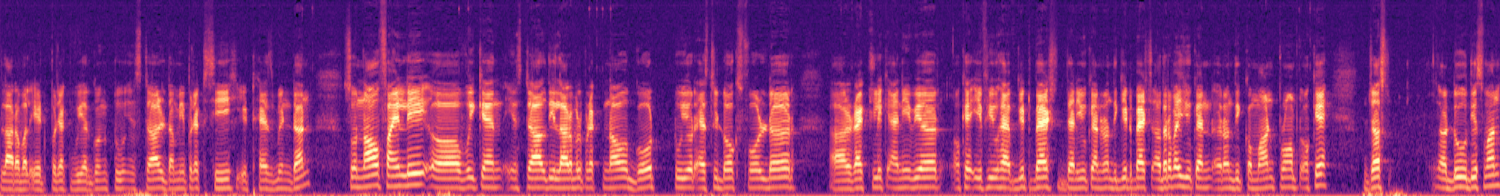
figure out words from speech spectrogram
laravel 8 project we are going to install. Dummy project see it has been done. So now finally uh, we can install the laravel project. Now go to your htdocs folder uh, right click anywhere. Okay if you have git bash then you can run the git bash. Otherwise you can run the command prompt. Okay just uh, do this one.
